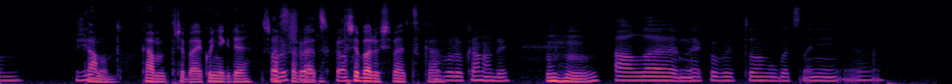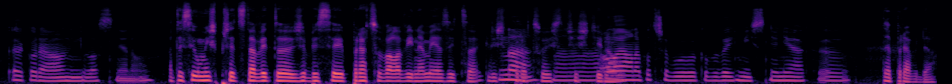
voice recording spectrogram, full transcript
um, život. Kam? Kam třeba jako někde třeba na do sever. Švédska. Třeba do Švédska. Nebo do Kanady. Mm-hmm. Ale jako by to vůbec není uh, jako reálný vlastně, no. A ty si umíš představit, eh, že by si pracovala v jiném jazyce, když ne, pracuješ ne, s češtinou? ale já nepotřebuju jakoby být místně nějak, eh, To je pravda.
